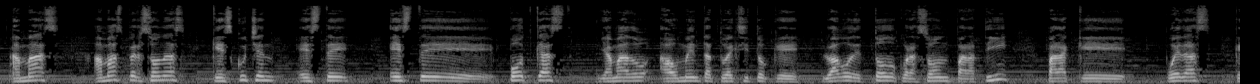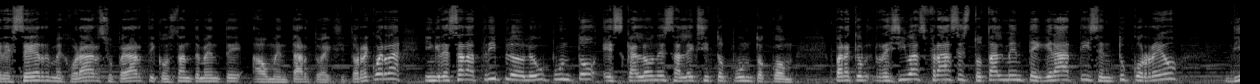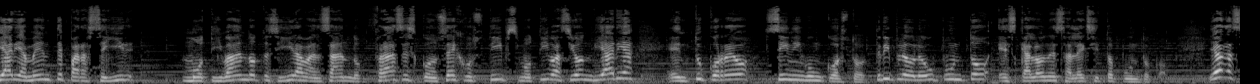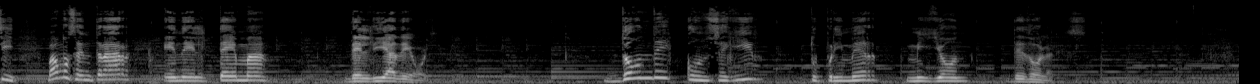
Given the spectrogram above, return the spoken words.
a más, a más personas que escuchen este, este podcast llamado Aumenta tu éxito, que lo hago de todo corazón para ti, para que puedas crecer, mejorar, superarte y constantemente aumentar tu éxito. Recuerda ingresar a www.escalonesalexito.com para que recibas frases totalmente gratis en tu correo diariamente para seguir motivándote, seguir avanzando. Frases, consejos, tips, motivación diaria en tu correo sin ningún costo. www.escalonesalexito.com. Y ahora sí, vamos a entrar en el tema del día de hoy. ¿Dónde conseguir tu primer millón de dólares?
